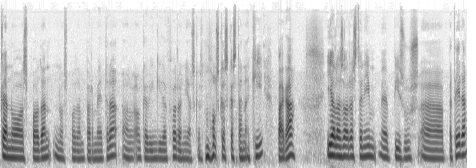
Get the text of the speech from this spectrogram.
que no es poden, no es poden permetre el, el que vingui de fora, ni els que, molts que, que estan aquí, pagar. I aleshores tenim eh, pisos a eh, Patera,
